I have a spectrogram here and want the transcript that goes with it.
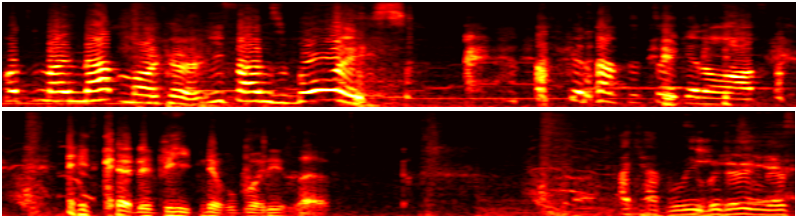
But my map marker, Ifan's boys! I'm gonna have to take it off. Ain't gonna be nobody left. I can't believe we're doing this.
